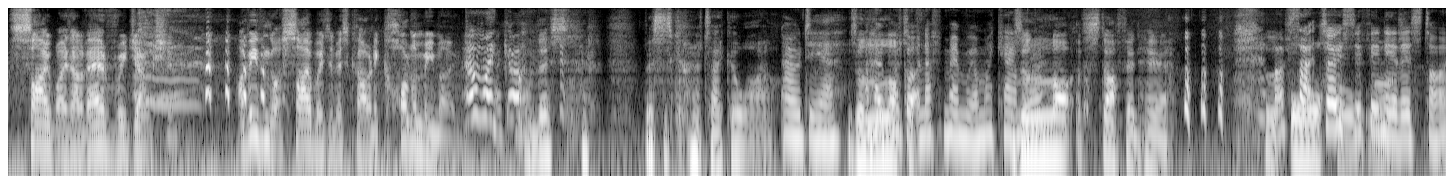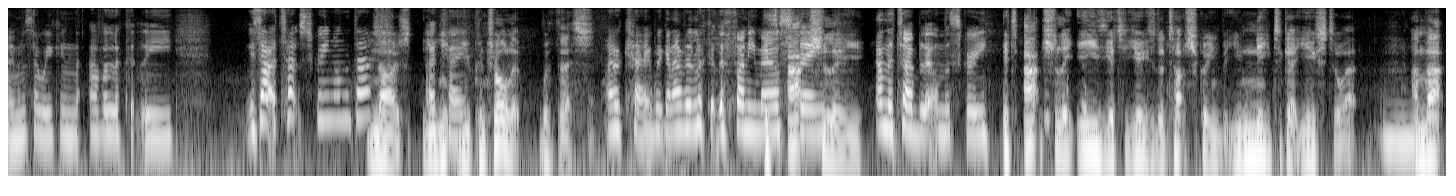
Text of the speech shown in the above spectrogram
sideways out of every junction. I've even got sideways in this car in economy mode. Oh my god. And this this is going to take a while. Oh dear. There's a I hope lot I've got of, enough memory on my camera. There's a lot of stuff in here. I've sat Joseph lot. in here this time so we can have a look at the Is that a touch screen on the dash? No, it's, you, Okay. you control it with this. Okay, we're gonna have a look at the funny mouse it's thing actually and the tablet on the screen. it's actually easier to use than a touchscreen, but you need to get used to it. Mm. And that,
